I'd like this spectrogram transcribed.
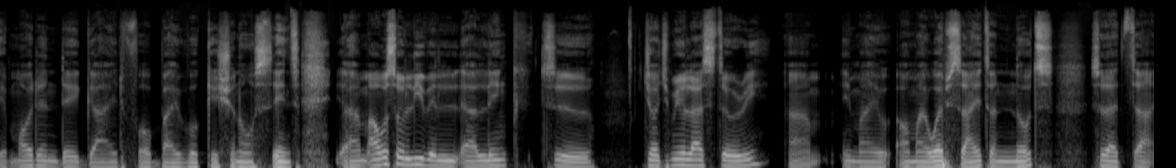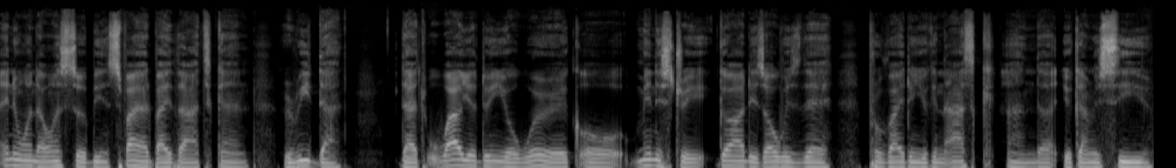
a modern day guide for bivocational saints. Um, I also leave a, a link to George Mueller's story um, in my on my website on notes, so that uh, anyone that wants to be inspired by that can read that. That while you're doing your work or ministry, God is always there providing. You can ask and uh, you can receive.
